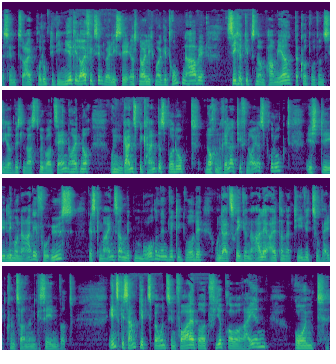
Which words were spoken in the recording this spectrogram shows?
das sind zwei Produkte, die mir geläufig sind, weil ich sie erst neulich mal getrunken habe. Sicher gibt es noch ein paar mehr. Der Kurt wird uns sicher ein bisschen was drüber erzählen heute noch. Und ein ganz bekanntes Produkt, noch ein relativ neues Produkt, ist die Limonade Fouus, das gemeinsam mit Mohren entwickelt wurde und als regionale Alternative zu Weltkonzernen gesehen wird. Insgesamt gibt es bei uns in Vorarlberg vier Brauereien und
